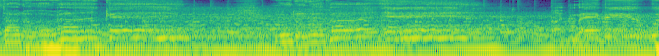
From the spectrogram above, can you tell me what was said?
start over again? Would it ever end? Maybe we.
